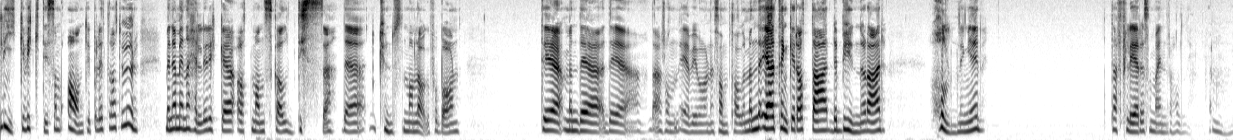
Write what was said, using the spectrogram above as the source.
like viktig som annen type litteratur. Men jeg mener heller ikke at man skal disse det kunsten man lager for barn. Det, men det, det, det er sånn evigvarende samtale. Men jeg tenker at der, det begynner der. Holdninger det er flere som må endre holdning. Mm.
